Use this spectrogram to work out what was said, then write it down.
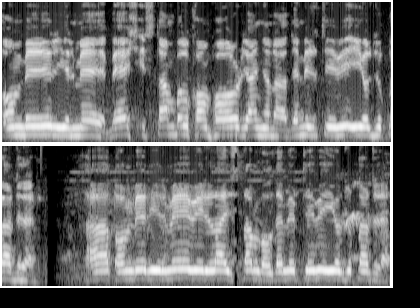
11 25 İstanbul Konfor yan yana Demir TV iyi yolculuklar diler. Saat 11.20 Villa İstanbul Demir TV iyi yolculuklar diler.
